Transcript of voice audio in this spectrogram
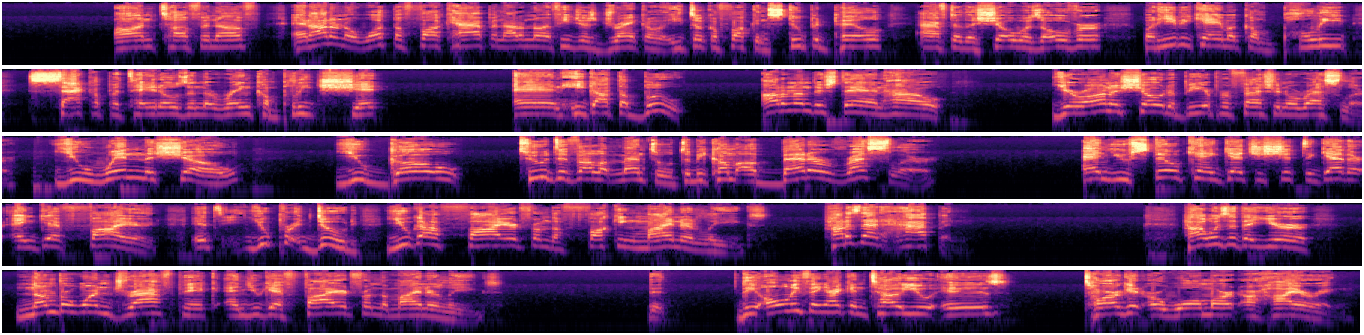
on Tough Enough. And I don't know what the fuck happened. I don't know if he just drank a he took a fucking stupid pill after the show was over, but he became a complete sack of potatoes in the ring, complete shit. And he got the boot. I don't understand how you're on a show to be a professional wrestler. You win the show, you go to developmental to become a better wrestler and you still can't get your shit together and get fired. It's you, dude. You got fired from the fucking minor leagues. How does that happen? How is it that you're number one draft pick and you get fired from the minor leagues? The, the only thing I can tell you is Target or Walmart are hiring.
